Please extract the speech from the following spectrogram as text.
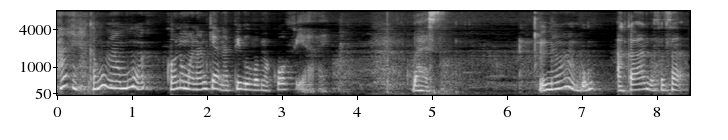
Haya, kama umeamua kaona mwanamke anapigwa kwa makofi haya. Basi mume wangu akaanza sasa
